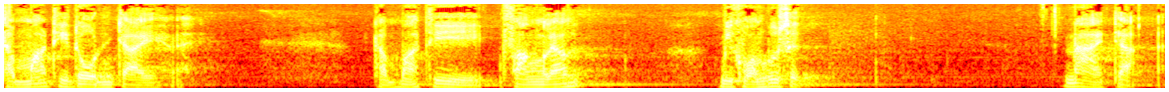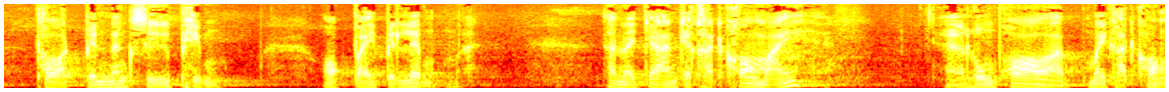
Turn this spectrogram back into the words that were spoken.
ธรรมะที่โดนใจธรรมะที่ฟังแล้ว มีความรู้สึก น่าจะถอดเป็นหนังสือพิมพ์ ออกไปเป็นเล่มท่านอาจารย์จะขัดข้องไหมหลวงพ่อไม่ขัดข้อง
